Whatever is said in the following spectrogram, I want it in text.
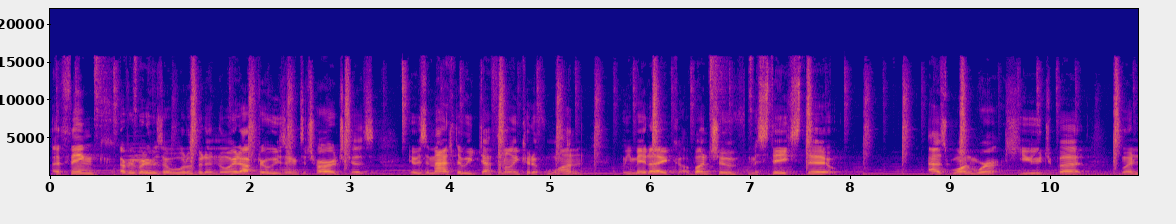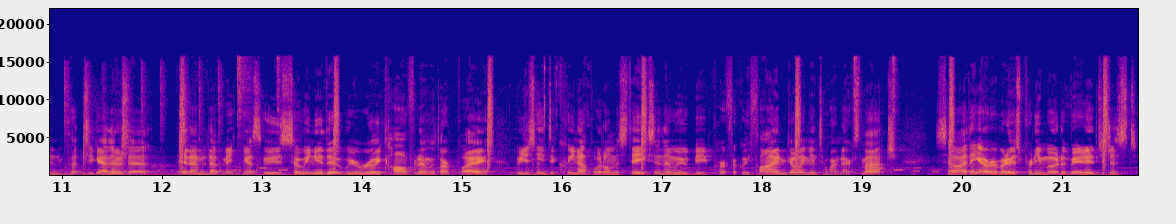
I think everybody was a little bit annoyed after losing to Charge because it was a match that we definitely could have won. We made like a bunch of mistakes that as one weren't huge, but when put together that it ended up making us lose. So we knew that we were really confident with our play. We just need to clean up little mistakes and then we would be perfectly fine going into our next match. So I think everybody was pretty motivated to just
